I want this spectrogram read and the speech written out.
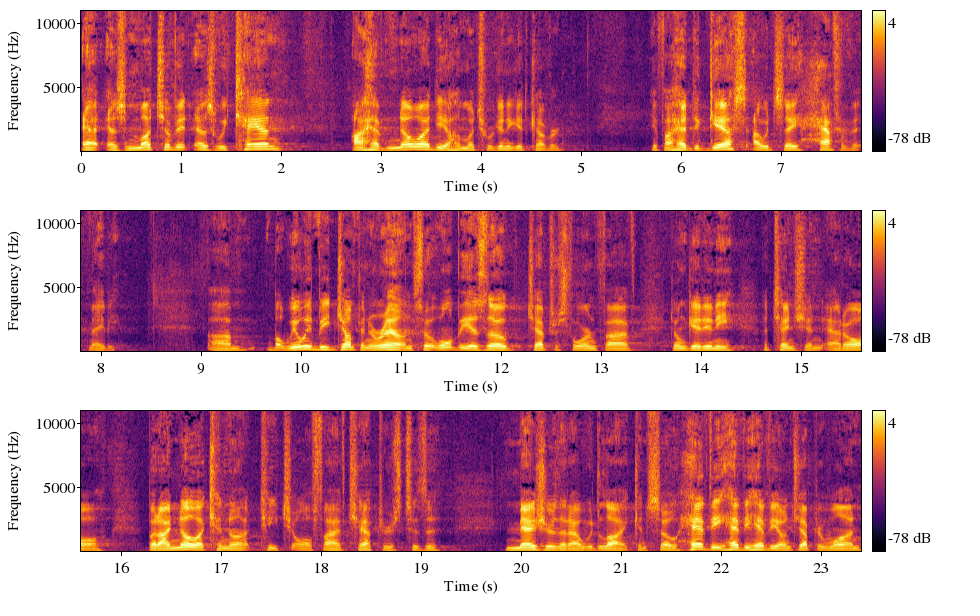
at as much of it as we can. I have no idea how much we're going to get covered. If I had to guess, I would say half of it, maybe. Um, but we will be jumping around, so it won't be as though chapters four and five don't get any attention at all. But I know I cannot teach all five chapters to the measure that I would like. And so heavy, heavy, heavy on chapter one,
